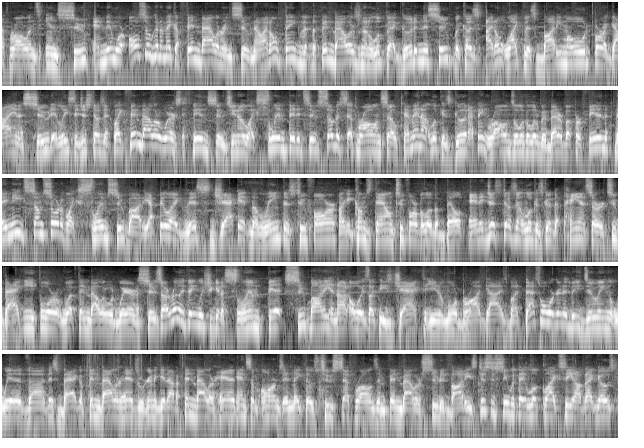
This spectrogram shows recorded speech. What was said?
Seth Rollins in suit, and then we're also going to make a Finn Balor in suit. Now, I don't think that the Finn Balor is going to look that good in this suit, because I don't like this body mold for a guy in a suit. At least it just doesn't, like Finn Balor wears thin suits, you know, like slim fitted suits. So does Seth Rollins, so it may not look as good. I think Rollins will look a little bit better, but for Finn, they need some sort of like slim suit body. I feel like this jacket, the length is too far. Like it comes down too far below the belt, and it just doesn't look as good. The pants are too baggy for what Finn Balor would wear in a suit. So I really think we should get a slim fit suit body and not always like these jacked, you know, more broad guys. But that's what we're going to be doing with uh, this bag of Finn Balor heads. We're going to get out a Finn Balor head and some arms and make those two Seth Rollins and Finn Balor suited bodies just to see what they look like, see how that goes.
